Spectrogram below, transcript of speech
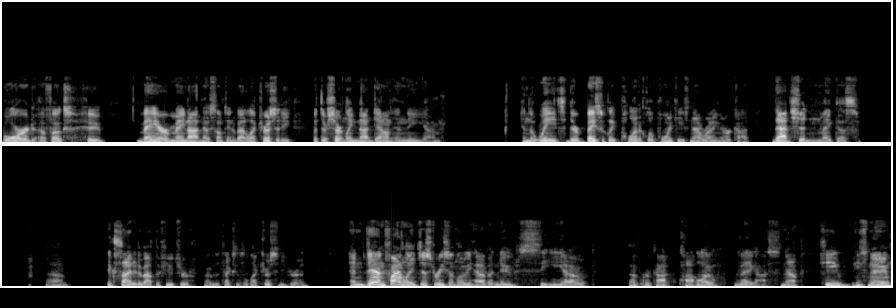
board of folks who may or may not know something about electricity, but they're certainly not down in the um, in the weeds. They're basically political appointees now running ERCOT. That shouldn't make us um, excited about the future of the Texas electricity grid. And then finally, just recently, we have a new CEO of ERCOT, Pablo Vegas. Now, he he's new.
